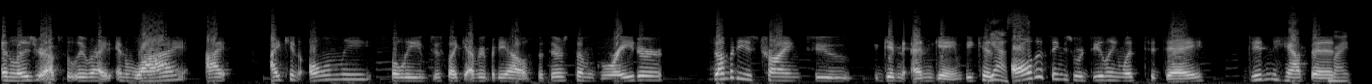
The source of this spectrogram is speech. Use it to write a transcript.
And Liz, you're absolutely right. And why I I can only believe, just like everybody else, that there's some greater somebody is trying to get an end game because Yes. all the things we're dealing with today didn't happen Right.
